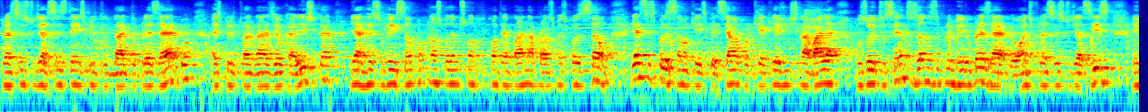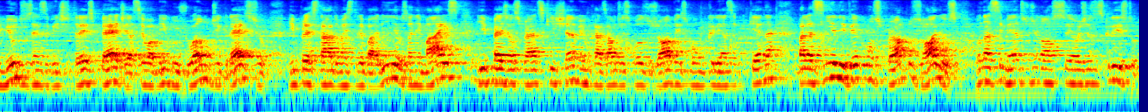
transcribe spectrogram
Francisco de Assis tem a espiritualidade do presépio, a espiritualidade eucarística e a ressurreição, como nós podemos contemplar na próxima exposição. E essa exposição aqui é especial porque aqui a gente trabalha os 800 anos do primeiro presépio, onde Francisco de Assis, em 1223, pede a seu amigo João de Grécio emprestado uma estrebaria, os animais, e pede aos frades que chamem um casal de esposos jovens com criança pequena, para assim ele ver com os próprios olhos o nascimento de nosso Senhor Jesus Cristo.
